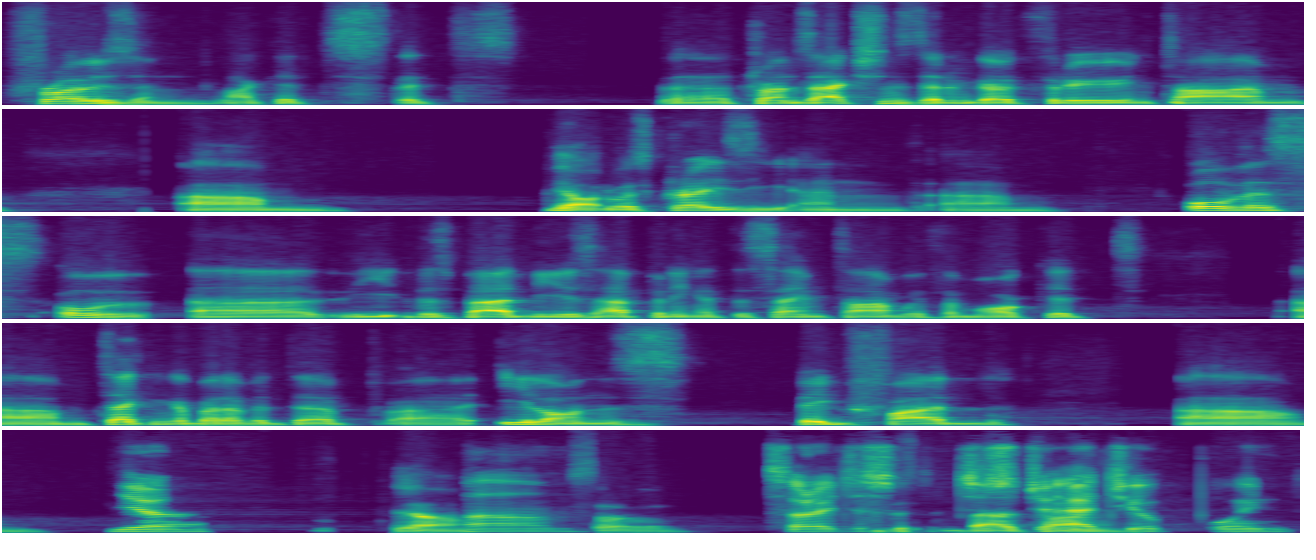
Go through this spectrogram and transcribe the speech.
frozen. Like it's it's uh, transactions didn't go through in time. Um, yeah, it was crazy, and um, all this all uh, the this bad news happening at the same time with the market um, taking a bit of a dip. Uh, Elon's big fud. Um, Yeah. yeah. Um, So sorry, just Just to add to your point.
